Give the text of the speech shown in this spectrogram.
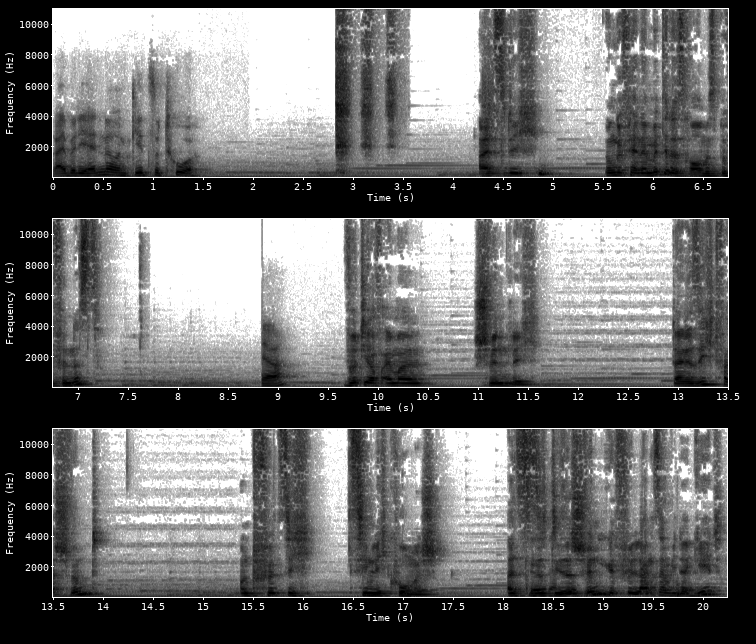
Reibe die Hände und gehe zur Tour. Als du dich ungefähr in der Mitte des Raumes befindest, Ja. wird dir auf einmal schwindlig. Deine Sicht verschwimmt und du fühlst dich ziemlich komisch. Als Okay, dieses, dieses Schwindelgefühl langsam wieder geht,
